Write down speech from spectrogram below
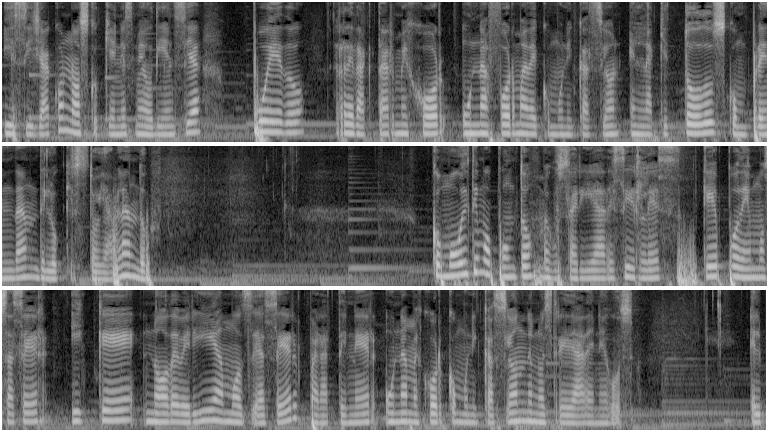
y si ya conozco quién es mi audiencia, puedo redactar mejor una forma de comunicación en la que todos comprendan de lo que estoy hablando. Como último punto, me gustaría decirles qué podemos hacer y qué no deberíamos de hacer para tener una mejor comunicación de nuestra idea de negocio. El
